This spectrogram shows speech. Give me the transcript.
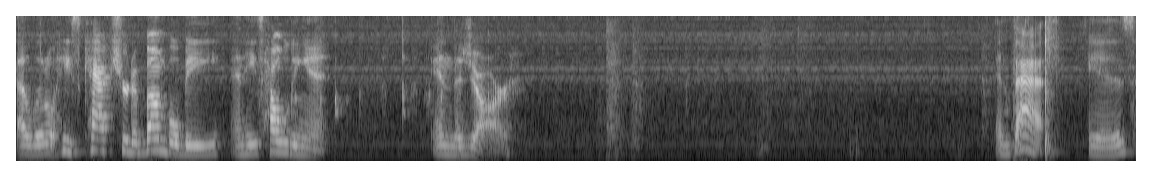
a little he's captured a bumblebee and he's holding it in the jar. And that is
